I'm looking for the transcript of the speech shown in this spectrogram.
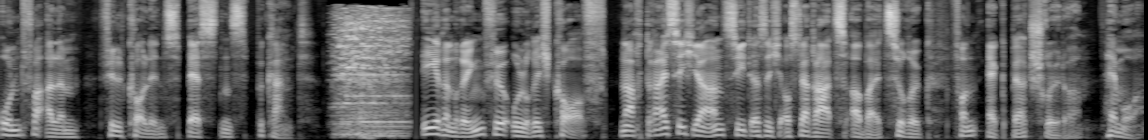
und vor allem Phil Collins bestens bekannt. Ehrenring für Ulrich Korff. Nach 30 Jahren zieht er sich aus der Ratsarbeit zurück von Eckbert Schröder. Hemmoor.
